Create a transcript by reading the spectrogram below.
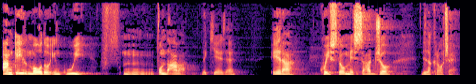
Anche il modo in cui mm, fondava le chiese era questo messaggio della croce.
